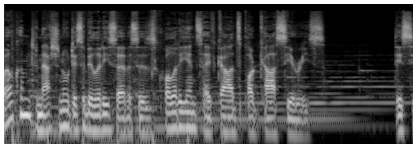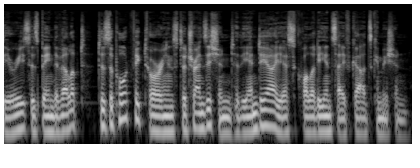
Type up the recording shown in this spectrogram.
Welcome to National Disability Services Quality and Safeguards podcast series. This series has been developed to support Victorians to transition to the NDIS Quality and Safeguards Commission,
